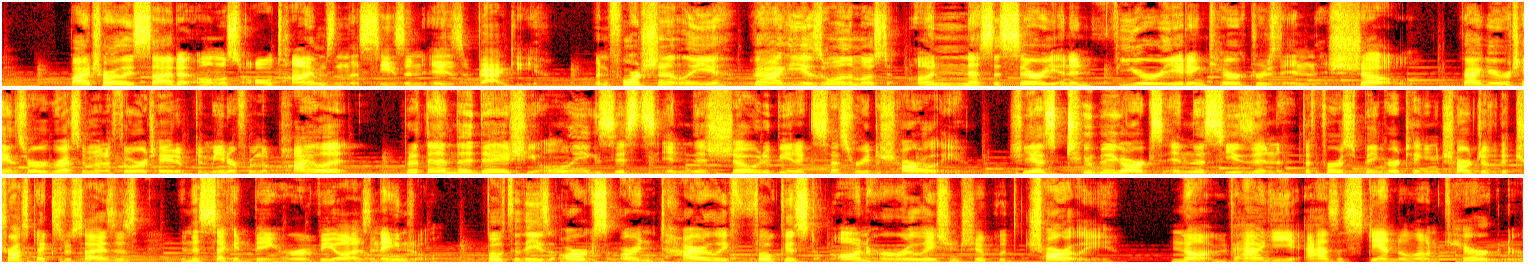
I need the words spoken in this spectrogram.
By Charlie's side at almost all times in this season is Vaggie. Unfortunately, Vaggie is one of the most unnecessary and infuriating characters in this show. Vaggie retains her aggressive and authoritative demeanor from the pilot, but at the end of the day, she only exists in this show to be an accessory to Charlie. She has two big arcs in this season, the first being her taking charge of the trust exercises, and the second being her reveal as an angel. Both of these arcs are entirely focused on her relationship with Charlie, not Vaggie as a standalone character.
